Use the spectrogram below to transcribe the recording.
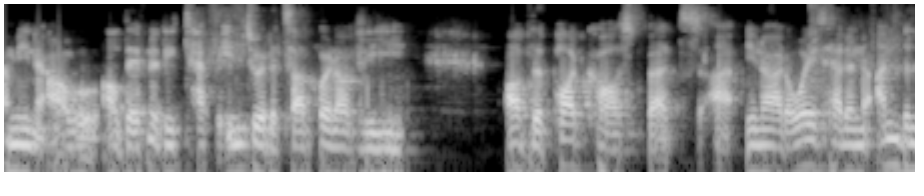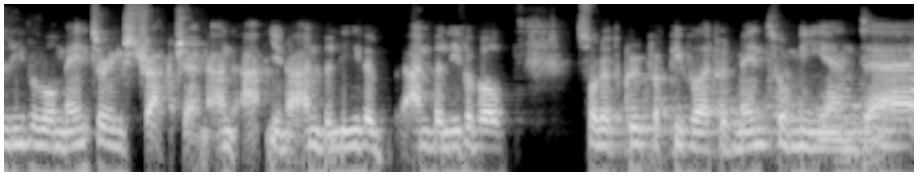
I mean, I'll, I'll definitely tap into it at some point of the of the podcast. But uh, you know, I'd always had an unbelievable mentoring structure, and uh, you know, unbelievable, unbelievable sort of group of people that would mentor me and uh,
